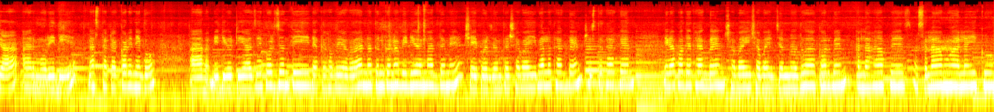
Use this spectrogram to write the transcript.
চা আর মুড়ি দিয়ে নাস্তাটা করে নেব। আর ভিডিওটি আজ এ পর্যন্তই। দেখা হবে আবার নতুন কোনো ভিডিওর মাধ্যমে। সেই পর্যন্ত সবাই ভালো থাকবেন, সুস্থ থাকবেন, নিরাপদে থাকবেন। সবাই সবার জন্য দোয়া করবেন। আল্লাহ হাফেজ। আসসালামু আলাইকুম।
